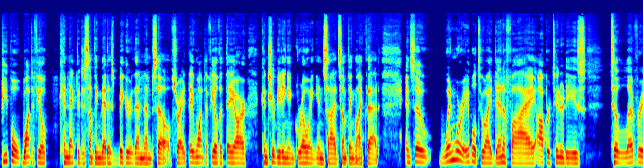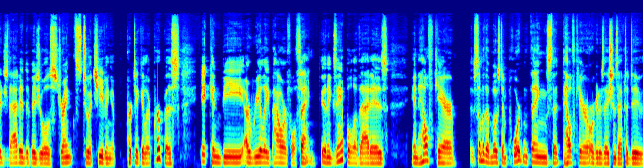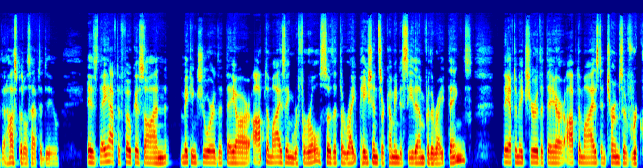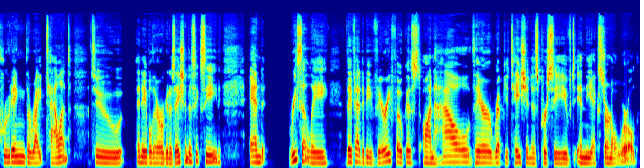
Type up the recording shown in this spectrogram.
People want to feel connected to something that is bigger than themselves, right? They want to feel that they are contributing and growing inside something like that. And so when we're able to identify opportunities to leverage that individual's strengths to achieving a particular purpose, it can be a really powerful thing. An example of that is in healthcare, some of the most important things that healthcare organizations have to do, that hospitals have to do, is they have to focus on making sure that they are optimizing referrals so that the right patients are coming to see them for the right things. They have to make sure that they are optimized in terms of recruiting the right talent to enable their organization to succeed. And recently, they've had to be very focused on how their reputation is perceived in the external world.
